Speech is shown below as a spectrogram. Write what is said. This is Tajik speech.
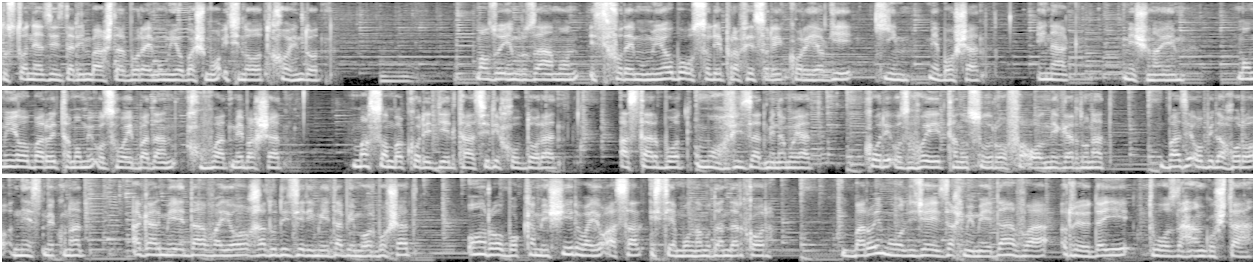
дӯстони азиз дар ин бахш дар бораи мумиё ба шумо иттилоот хоҳем дод. Мавзӯи имрӯзаамон истифодаи мумиё бо усули профессори кореягӣ ким мебошад. Инак мешунавем мумиё барои тамоми узвҳои бадан қувват мебахшад. Махсусан ба кори дил таъсири хуб дорад. Аз тарбод муҳофизат менамояд. Кори узвҳои таносулро фаъол мегардонад. Баъзе обилаҳоро нест мекунад. Агар меъда ва ё ғадуди зери меъда бемор бошад онро бо ками шир ва ё асал истеъмол намудан дар кор. Барои муолиҷаи захми меъда ва рӯдаи дувоздаҳангушта.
